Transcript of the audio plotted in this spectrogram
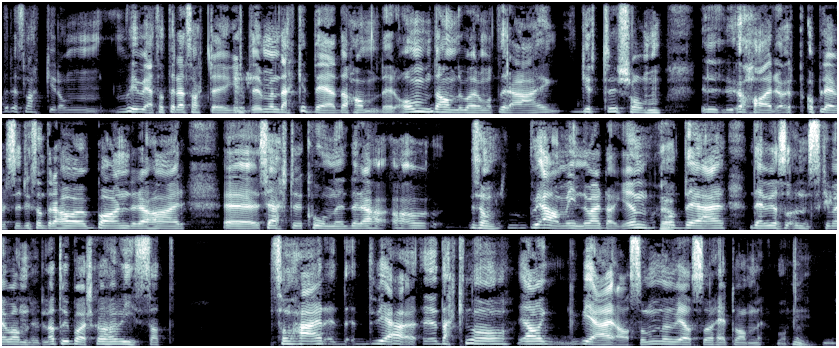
dere snakker om Vi vet at dere er svarte gutter, men det er ikke det det handler om. Det handler bare om at dere er gutter som har opplevelser. Liksom, dere har barn, dere har eh, kjærester, koner Dere har, har liksom, Vi er med inn i hverdagen, Ja. og det er det vi også ønsker med Vannhullet. At vi bare skal vise at Sånn her vi er, Det er ikke noe Ja, vi er awesome, men vi er også helt vanlige. på en måte. Mm.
